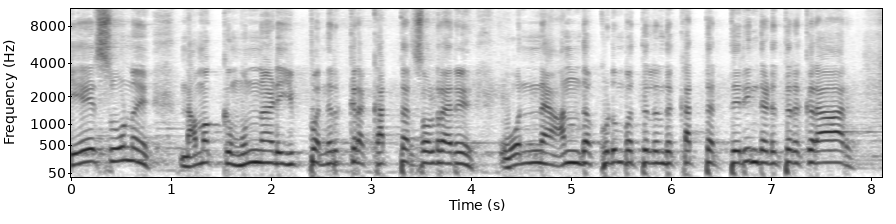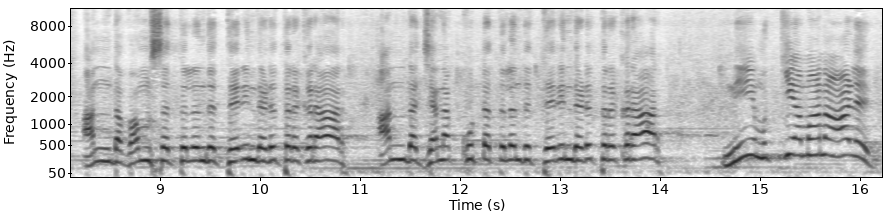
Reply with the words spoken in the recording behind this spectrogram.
இயேசுன்னு நமக்கு முன்னாடி இப்ப நிற்கிற கத்தர் சொல்றாரு ஒன்ன அந்த குடும்பத்திலிருந்து கத்தர் தெரிந்தெடுத்திருக்கிறார். அந்த வம்சத்திலிருந்து தெரிந்தெடுத்திருக்கிறார். அந்த ஜன கூட்டத்திலிருந்து தெரிந்தெடுத்திருக்கிறார். நீ முக்கியமான ஆளு.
